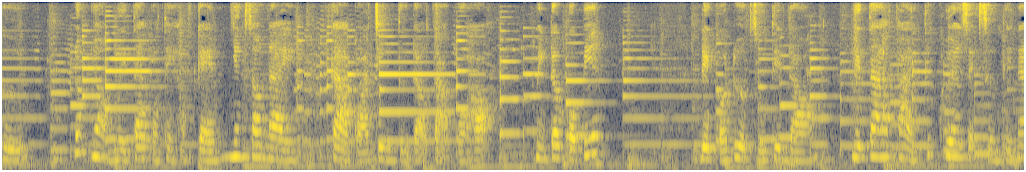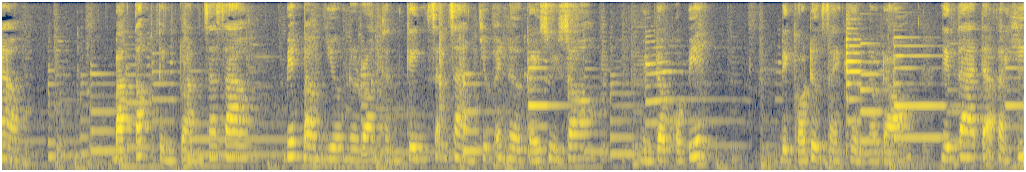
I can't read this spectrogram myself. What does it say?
khứ, lúc nhỏ người ta có thể học kém nhưng sau này cả quá trình tự đào tạo của họ mình đâu có biết để có được số tiền đó. Người ta phải thức khuya dậy sớm thế nào? Bác tóc tính toán ra sao? Biết bao nhiêu neuron thần kinh sẵn sàng chịu n cái rủi ro? Mình đâu có biết. Để có được giải thưởng nào đó, người ta đã phải hy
